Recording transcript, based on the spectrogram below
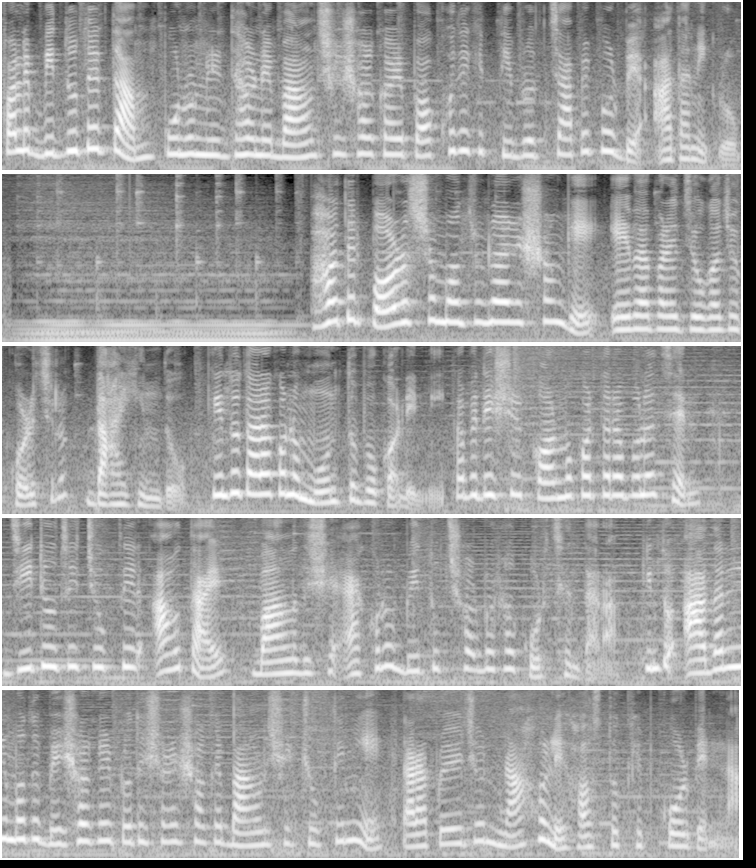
ফলে বিদ্যুতের দাম পুনর্নির্ধারণে বাংলাদেশের সরকারের পক্ষ থেকে তীব্র চাপে পড়বে আদানি গ্রুপ। ভারতের পররাষ্ট্র মন্ত্রণালয়ের সঙ্গে এ ব্যাপারে যোগাযোগ করেছিল দা হিন্দু। কিন্তু তারা কোনো মন্তব্য করেনি। তবে দেশের কর্মকর্তারা বলেছেন, জি টু জি চুক্তির আওতায় বাংলাদেশে এখনও বিদ্যুৎ সরবরাহ করছেন তারা। কিন্তু আদানির মতো বেসরকারি প্রতিষ্ঠানের সঙ্গে বাংলাদেশের চুক্তি নিয়ে তারা প্রয়োজন না হলে হস্তক্ষেপ করবেন না।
